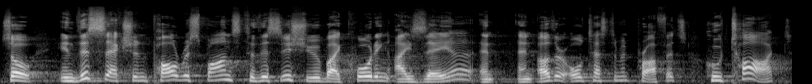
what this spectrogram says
So in this section, Paul responds to this issue by quoting Isaiah and, and other Old Testament prophets who taught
